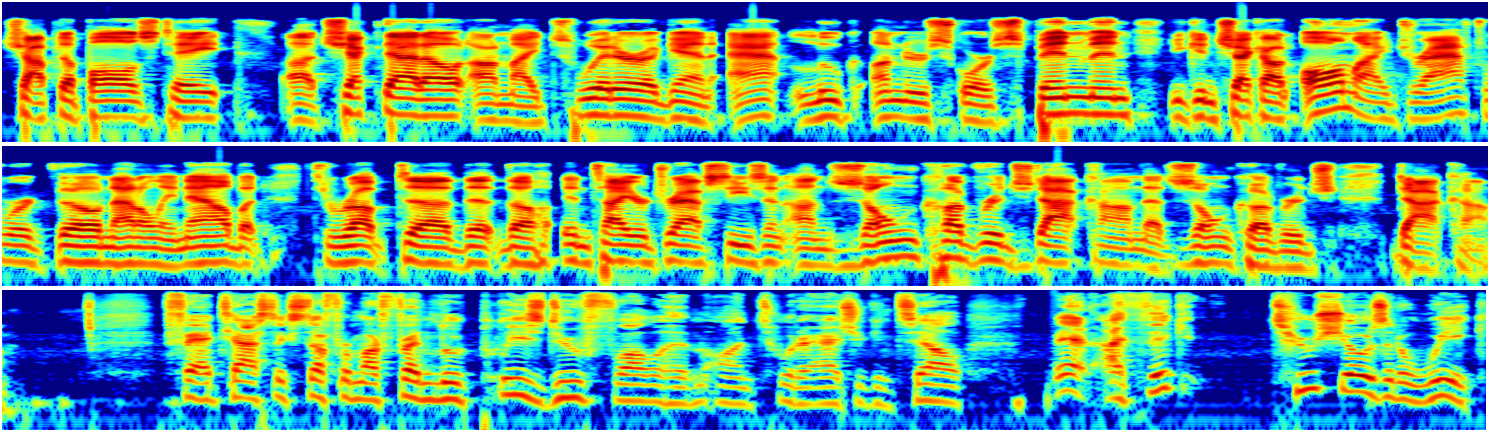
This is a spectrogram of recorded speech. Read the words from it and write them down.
chopped up All's Tate. Uh, check that out on my Twitter again at Luke underscore Spinman. You can check out all my draft work though, not only now but throughout uh, the the entire draft season on ZoneCoverage.com. That's ZoneCoverage.com. Fantastic stuff from our friend Luke. Please do follow him on Twitter. As you can tell, man, I think two shows in a week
